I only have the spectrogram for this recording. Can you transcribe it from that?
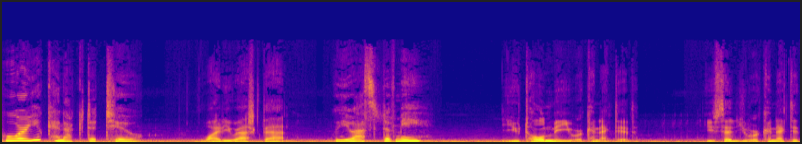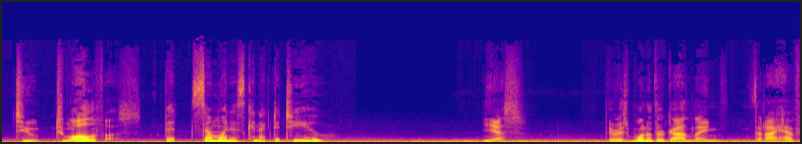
who are you connected to? Why do you ask that? Well, you asked it of me. You told me you were connected. You said you were connected to to all of us. But someone is connected to you. Yes. There is one other godling that I have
